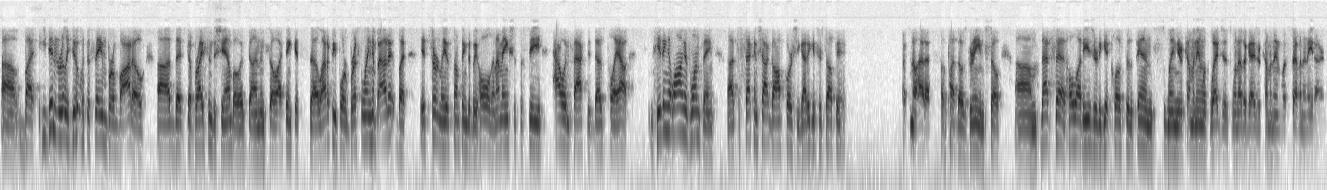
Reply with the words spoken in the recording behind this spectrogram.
Uh, but he didn't really do it with the same bravado uh, that uh, Bryson DeChambeau has done, and so I think it's uh, a lot of people are bristling about it, but it certainly is something to behold, and I'm anxious to see how, in fact, it does play out. Hitting it long is one thing; uh, it's a second shot golf course. You got to get yourself in know how to uh, putt those greens. So um, that said, a whole lot easier to get close to the pins when you're coming in with wedges when other guys are coming in with seven and eight irons.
